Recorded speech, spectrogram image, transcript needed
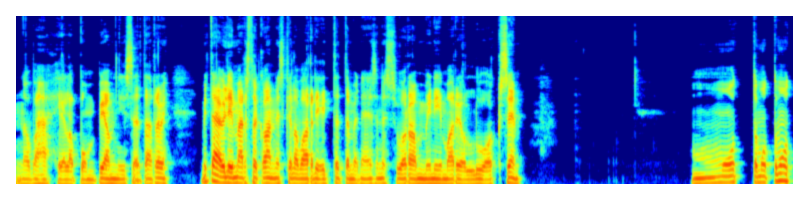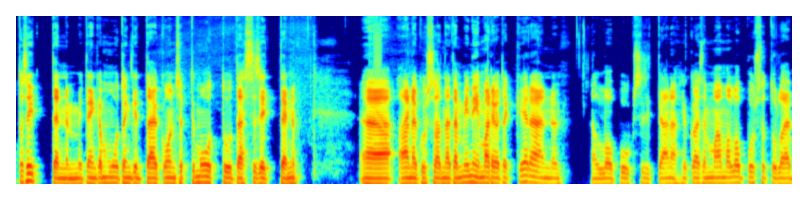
ne on vähän helpompia, niissä ei tarvi mitään ylimääräistä kanniskella, vaan riittää, että menee sinne suoraan minimarion luokse. Mutta, mutta, mutta sitten, mitenkä muutenkin tämä konsepti muuttuu tässä sitten, ää, aina kun sä oot näitä minimarioita kerännyt, lopuksi sitten aina jokaisen maailman lopussa tulee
